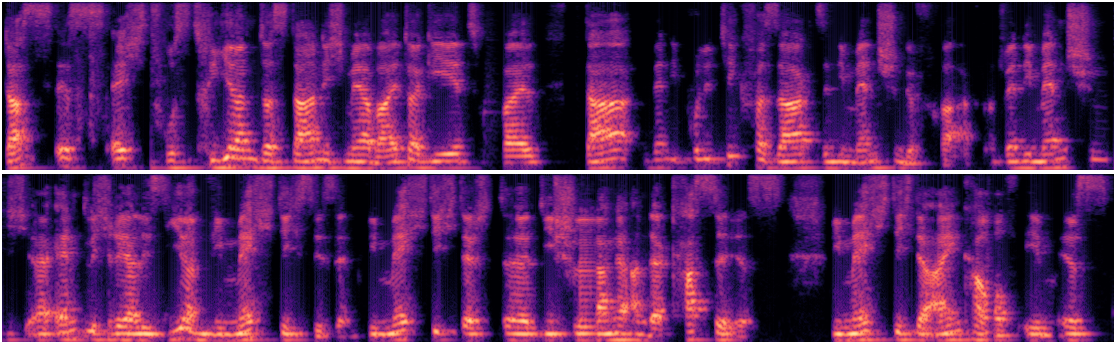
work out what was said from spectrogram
Das ist echt frustrierend, dass da nicht mehr weitergeht, weil da, wenn die Politik versagt, sind die Menschen gefragt. Und wenn die Menschen äh, endlich realisieren, wie mächtig sie sind, wie mächtig der, äh, die Schlange an der Kasse ist, wie mächtig der Einkauf eben ist,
